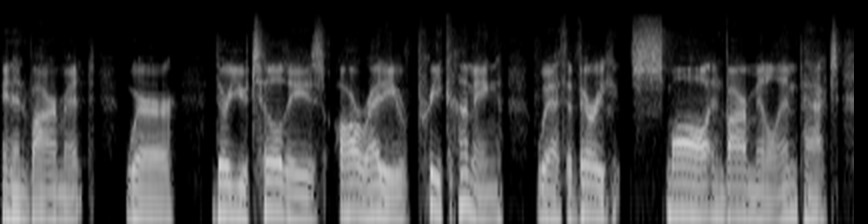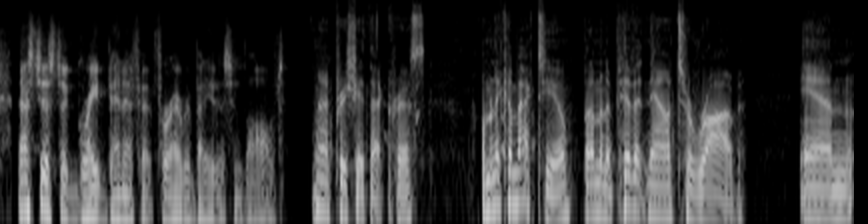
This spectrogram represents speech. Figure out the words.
an environment where their utilities already pre-coming with a very small environmental impact, that's just a great benefit for everybody that's involved. I appreciate that, Chris. I'm going to come back to you, but I'm going to pivot now to Rob. And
